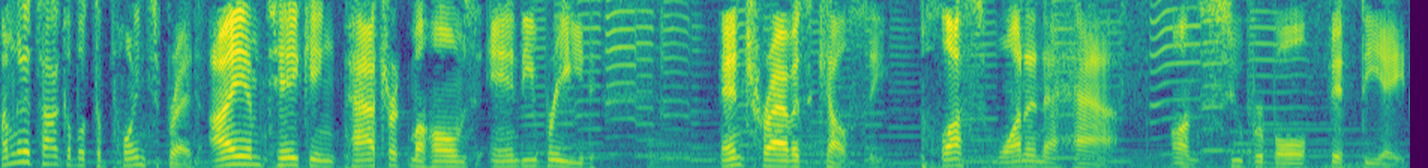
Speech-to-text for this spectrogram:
I'm going to talk about the point spread. I am taking Patrick Mahomes, Andy Reid, and Travis Kelce plus one and a half on Super Bowl 58.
